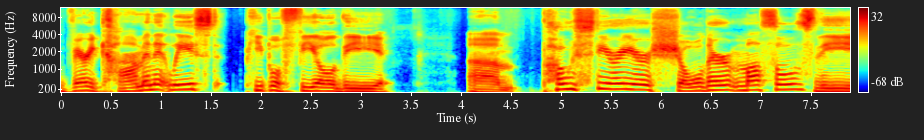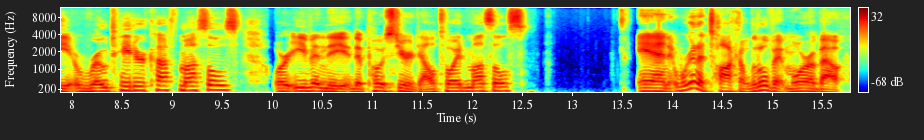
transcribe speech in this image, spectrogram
very common at least, people feel the um, posterior shoulder muscles, the rotator cuff muscles, or even the, the posterior deltoid muscles. And we're going to talk a little bit more about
